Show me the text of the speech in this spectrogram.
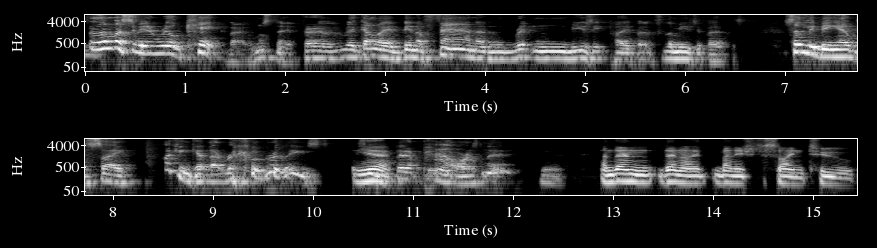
So that must have been a real kick, though, mustn't it? For a, a guy who'd been a fan and written music paper for the music papers, suddenly being able to say, "I can get that record released." It's Yeah. a bit of power, isn't it? And then then I managed to sign two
